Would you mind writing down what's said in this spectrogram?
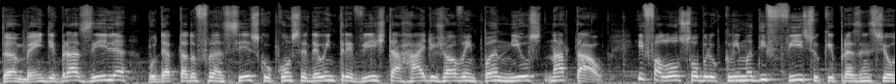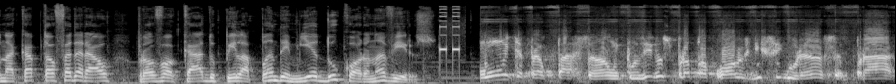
Também de Brasília, o deputado Francisco concedeu entrevista à Rádio Jovem Pan News Natal e falou sobre o clima difícil que presenciou na capital federal, provocado pela pandemia do coronavírus. Muita preocupação, inclusive os protocolos de segurança para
